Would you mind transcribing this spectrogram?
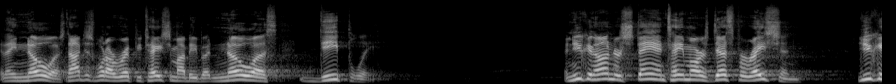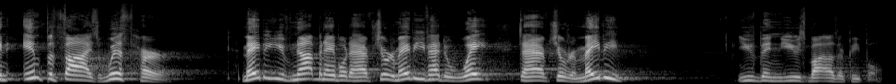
And they know us, not just what our reputation might be, but know us deeply. And you can understand Tamar's desperation. You can empathize with her. Maybe you've not been able to have children. Maybe you've had to wait to have children. Maybe you've been used by other people.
